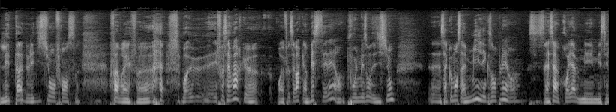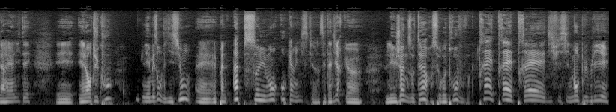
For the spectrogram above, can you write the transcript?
l'état de l'édition en France. Enfin bref, euh, euh, il faut savoir que il faut savoir qu'un best-seller pour une maison d'édition, ça commence à 1000 exemplaires. Hein. C'est assez incroyable, mais, mais c'est la réalité. Et, alors du coup, les maisons d'édition, elles, prennent absolument aucun risque. C'est-à-dire que les jeunes auteurs se retrouvent très très très difficilement publiés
